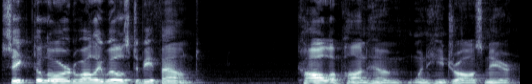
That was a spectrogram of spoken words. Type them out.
Seek the Lord while he wills to be found. Call upon him when he draws near.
